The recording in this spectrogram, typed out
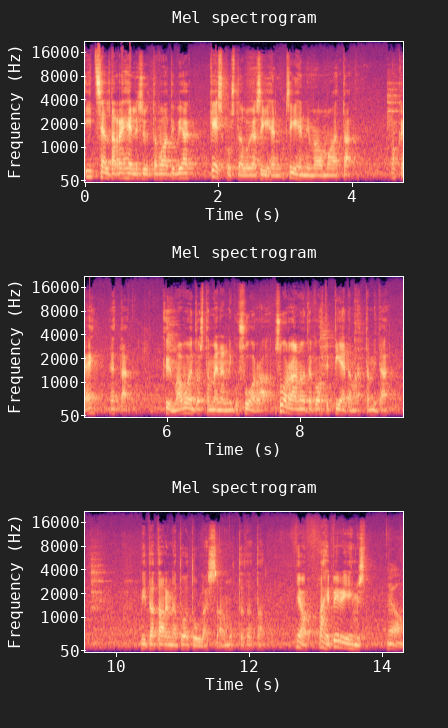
itseltä rehellisyyttä vaativia keskusteluja siihen, siihen nimenomaan, että okei, okay, että kyllä mä voin tuosta mennä niin kuin suoraan, suoraan noita kohti tietämättä, mitä, mitä tarina tuo tullessaan, mutta tota, joo, lähipiiri ihmiset. Joo,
